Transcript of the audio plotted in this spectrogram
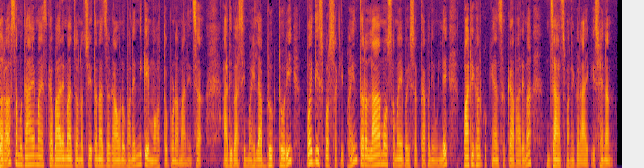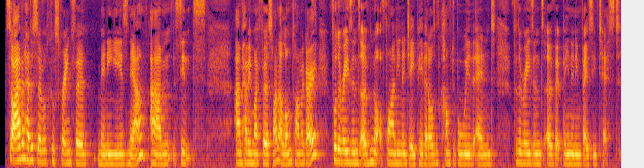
तर समुदायमा यसका बारेमा जनचेतना जगाउनु भने निकै महत्त्वपूर्ण मानिन्छ। आदिवासी महिला ब्रुक टोरी पैँतिस वर्षकी भइन् तर लामो समय भइसक्दा पनि उनले पाठेघरको क्यान्सरका बारेमा जाँच भने गराएकी छैनन्। So I haven't had a cervical screen for many years now, um, since um, having my first one a long time ago, for the reasons of not finding a GP that I was comfortable with and for the reasons of it being an invasive test.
